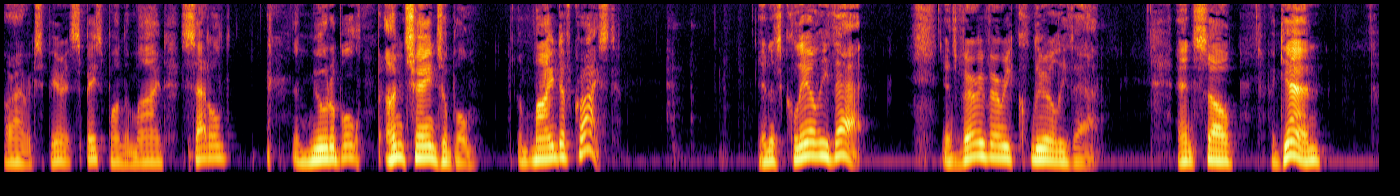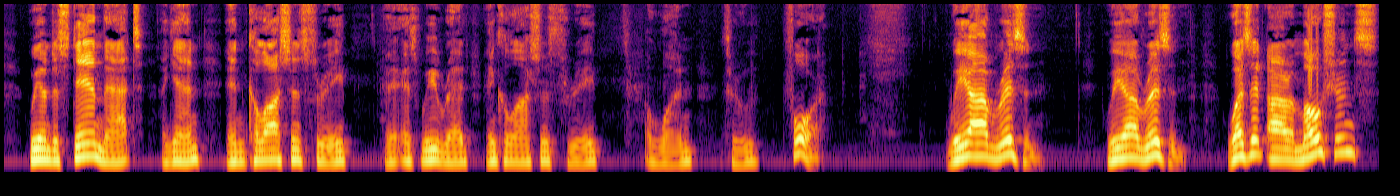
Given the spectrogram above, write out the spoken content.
or our experience, it's based upon the mind, settled, immutable, unchangeable, the mind of Christ. And it's clearly that. It's very, very clearly that. And so, again, we understand that, again, in Colossians 3, as we read in Colossians 3 uh, 1 through 4. We are risen. We are risen. Was it our emotions,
